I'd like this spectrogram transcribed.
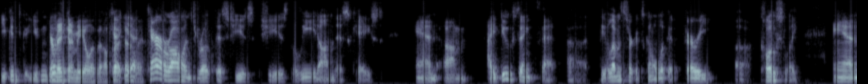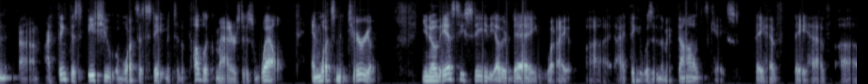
you can you can. You're making to, a meal of it. I'll put it that yeah, way. Kara Rollins wrote this. She's she is the lead on this case, and um, I do think that uh, the Eleventh Circuit's going to look at very uh, closely. And um, I think this issue of what's a statement to the public matters as well, and what's material you know, the SEC the other day, what I uh, I think it was in the McDonald's case, they have they have uh,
